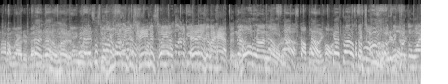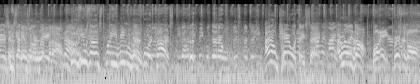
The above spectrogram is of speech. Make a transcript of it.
not on motor, not, buddy. not on motor. You know, it's a Dude, you want me to just hand it to you? It ain't gonna happen. Motor on motor. No, stop no, on the car. got throttle stop. It's on the hook. We cut the wires. He said he was gonna rip it out. No. Dude, he was on spray. He beat me by four cars. You know how many people that are listening to you? I don't care what they say. I really don't. Well, hey, first of all,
